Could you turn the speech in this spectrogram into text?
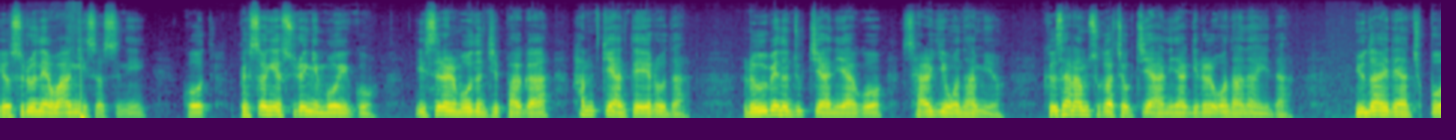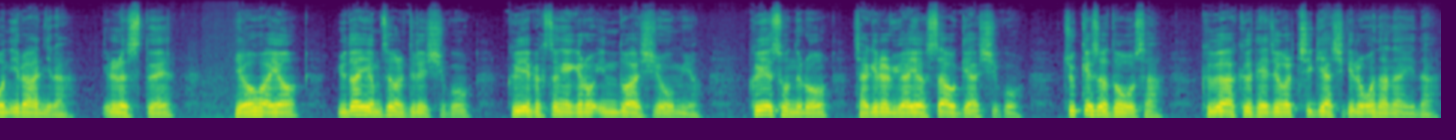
여수론의 왕이 있었으니 곧 백성의 수령이 모이고 이스라엘 모든 지파가 함께한 때에로다. 르우벤은 죽지 아니하고 살기 원하며 그 사람 수가 적지 아니하기를 원하나이다. 유다에 대한 축복은 이러하니라. 일러스되 여호와여 유다의 음성을 들으시고 그의 백성에게로 인도하시오며 그의 손으로 자기를 위하여 싸우게 하시고 주께서 도우사 그가 그 대적을 치게 하시기를 원하나이다.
